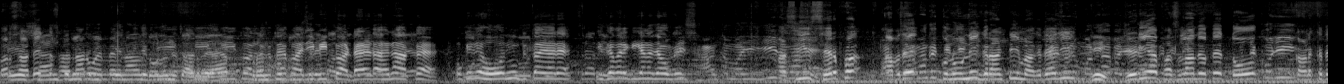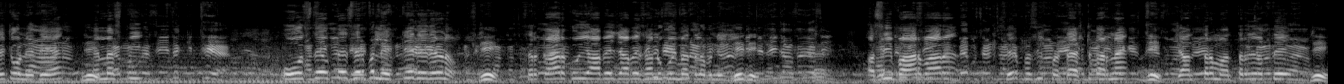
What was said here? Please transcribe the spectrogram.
ਪਰ ਸਾਡੇ ਕਿਸਾਨਾਂ ਨੂੰ ਤਰੀਕੇ ਨਾਲ ਅੰਦੋਲਨ ਚੱਲ ਰਿਹਾ ਹੈ ਹੈ ਭਾਜੀ ਵੀ ਤੁਹਾਡਾ ਜਿਹੜਾ ਹੈ ਨਾ ਹੱਕ ਹੈ ਉਹ ਕਿਸੇ ਹੋਰ ਨੂੰ ਦਿੱਤਾ ਜਾ ਰਿਹਾ ਹੈ? ਇਹਦੇ ਬਾਰੇ ਕੀ ਕਹਿਣਾ ਚਾਹੋਗੇ? ਸ਼ਾਂਤਮਈ ਹੀ ਅਸੀਂ ਸਿਰਫ ਆਪਦੇ ਕਾਨੂੰਨੀ ਗਾਰੰਟੀ ਮੰਗਦੇ ਆ ਜੀ ਜਿਹੜੀਆਂ ਫਸਲਾਂ ਦੇ ਉੱਤੇ ਦੋ ਕਣਕ ਤੇ ਝੋਨੇ ਤੇ ਹੈ ਐਮਐਸਪੀ ਕਿੱਥੇ ਹੈ? ਉਸ ਦੇ ਉੱਤੇ ਸਿਰਫ ਲਿਖ ਕੇ ਦੇ ਦੇਣ। ਜੀ। ਸਰਕਾਰ ਕੋਈ ਆਵੇ ਜਾਵੇ ਸਾਨੂੰ ਕੋਈ ਮਤਲਬ ਨਹੀਂ। ਜੀ ਜਾ। ਅਸੀਂ ਬਾਰ-ਬਾਰ ਸਿਰਫ ਅਸੀਂ ਪ੍ਰੋਟੈਸਟ ਕਰਨਾ ਹੈ ਜੰਤਰ ਮੰਤਰ ਦੇ ਉੱਤੇ ਜੀ।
